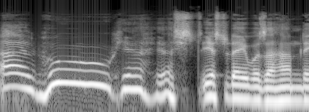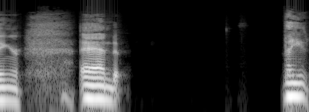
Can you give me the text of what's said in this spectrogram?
ooh, yeah, yes, yesterday was a humdinger and they,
